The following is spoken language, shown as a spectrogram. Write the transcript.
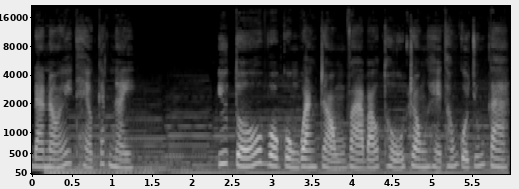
đã nói theo cách này. Yếu tố vô cùng quan trọng và bảo thủ trong hệ thống của chúng ta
